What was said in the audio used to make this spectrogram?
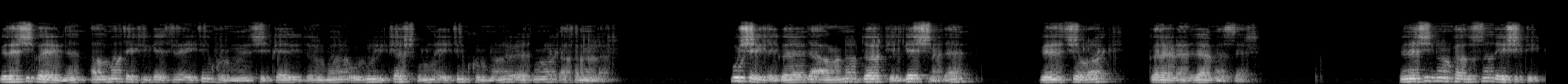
Yönetici görevinden alma teklif getiren eğitim kurumu yöneticilikleri durumlarına uygun ihtiyaç bulunan eğitim kurumlarına öğretmen olarak atanırlar. Bu şekilde görevde alanlar 4 yıl geçmeden yönetici olarak görevlendirilemezler. Yönetici norm kadrosuna değişiklik.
